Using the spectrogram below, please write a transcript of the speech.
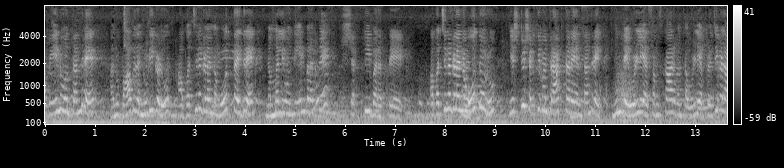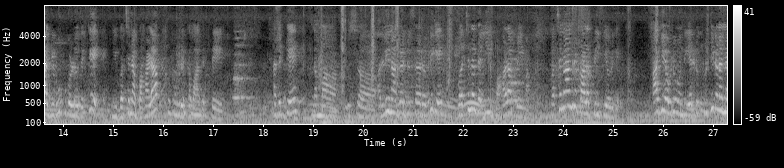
ಅವೇನು ಅಂತಂದ್ರೆ ಅನುಭಾವದ ನುಡಿಗಳು, ಆ ವಚನಗಳನ್ನ ಓದ್ತಾ ಇದ್ರೆ ನಮ್ಮಲ್ಲಿ ಒಂದು ಏನ್ ಬರುತ್ತೆ? ಶಕ್ತಿ ಬರುತ್ತೆ. ಆ ವಚನಗಳನ್ನ ಓದೋರು ಎಷ್ಟು ಶಕ್ತಿವಂತರಾಗ್ತಾರೆ ಅಂತಂದ್ರೆ ಮುಂದೆ ಒಳ್ಳೆಯ ಸಂಸ್ಕಾರವಂತ, ಒಳ್ಳೆಯ ಪ್ರಜೆಗಳಾಗಿ ರೂಪುಗೊಳ್ಳೋದಕ್ಕೆ ಈ ವಚನ ಬಹಳ ಪೂರಕವಾಗುತ್ತೆ. ಅದಕ್ಕೆ ನಮ್ಮ ಅರಳಿ ನಾಗರಾಜು ಸರ್ ಅವರಿಗೆ ವಚನದಲ್ಲಿ ಬಹಳ ಪ್ರೇಮ. ವಚನ ಅಂದ್ರೆ ಬಹಳ ಪ್ರೀತಿ ಅವರಿಗೆ. ಹಾಗೆ ಅವರು ಒಂದು ಎರಡು ಕೃತಿಗಳನ್ನ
